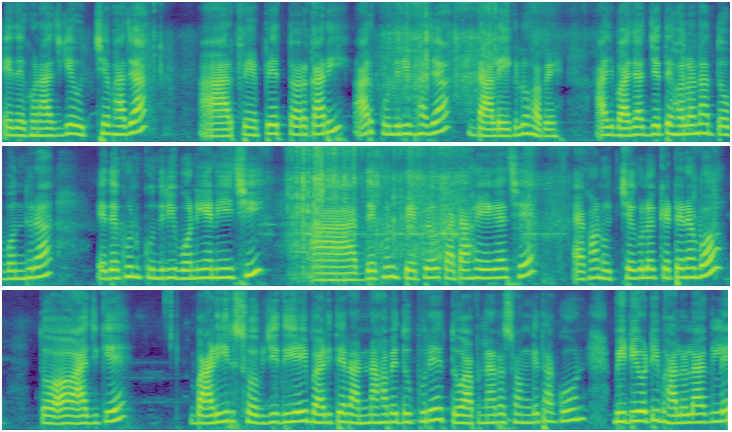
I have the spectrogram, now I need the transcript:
এ দেখুন, আজকে উচ্ছে ভাজা। আর পেঁপের তরকারি আর কুঁদরি ভাজা, ডাল এগুলো হবে। আজ বাজার যেতে হলো না তো বন্ধুরা, এ দেখুন কুঁদরি বনিয়ে নিয়েছি। আর দেখুন পেঁপেও কাটা হয়ে গেছে, এখন উচ্ছেগুলো কেটে নেব। তো আজকে বাড়ির সবজি দিয়েই বাড়িতে রান্না হবে দুপুরে, তো আপনারা সঙ্গে থাকুন। ভিডিওটি ভালো লাগলে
